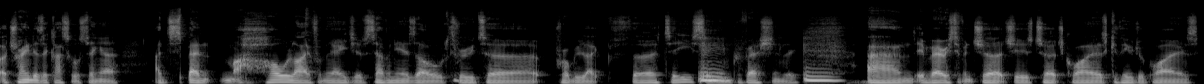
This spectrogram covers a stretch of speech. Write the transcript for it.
I trained as a classical singer. I'd spent my whole life from the age of seven years old through to probably like 30 singing professionally Mm. and in various different churches, church choirs, cathedral choirs,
